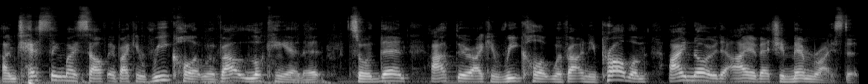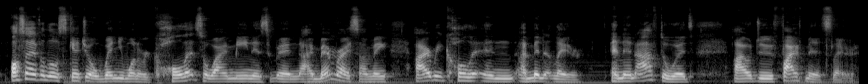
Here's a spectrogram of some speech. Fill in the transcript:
I'm testing myself if I can recall it without looking at it. So then after I can recall it without any problem, I know that I have actually memorized it. Also I have a little schedule when you want to recall it. So what I mean is when I memorize something, I recall it in a minute later. And then afterwards, I'll do five minutes later.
